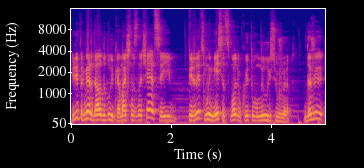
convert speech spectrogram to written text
Или пример WWE, когда матч назначается, и перед этим мы месяц смотрим какой-то унылый сюжет. Даже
